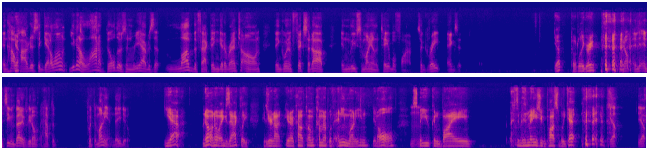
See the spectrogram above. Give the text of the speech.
and how Yep. hard it is to get a loan, you got a lot of builders and rehabbers that love the fact they can get a rent to own, they can go in and fix it up and leave some money on the table for them. It's a great exit. Yep. Totally agree. Don't, and, and it's even better because we don't have to put the money in; they do. yeah. No, no, exactly. Because you're not, you're not com- com- coming up with any money at all. So Mm-mm. you can buy as many as you can possibly get. Yep. Yep,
